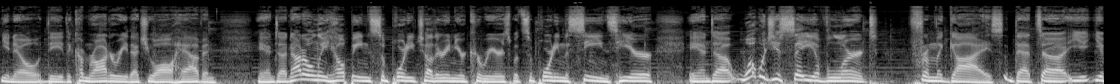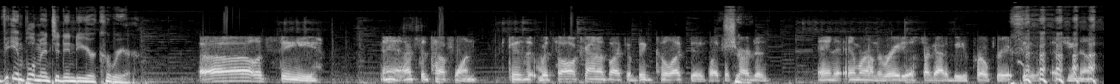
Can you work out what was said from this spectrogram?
you know the the camaraderie that you all have, and and uh, not only helping support each other in your careers, but supporting the scenes here. And uh, what would you say you've learned from the guys that uh, you, you've implemented into your career? Uh, let's see. Man, that's a tough one because it, it's all kind of like a big collective. Like it's Sure. hard to, and, and we're on the radio, so I got to be appropriate too, as you know.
